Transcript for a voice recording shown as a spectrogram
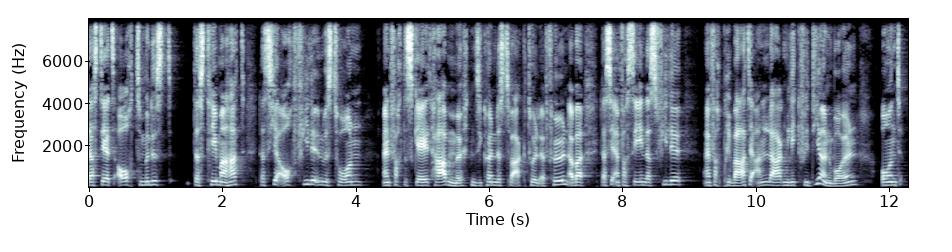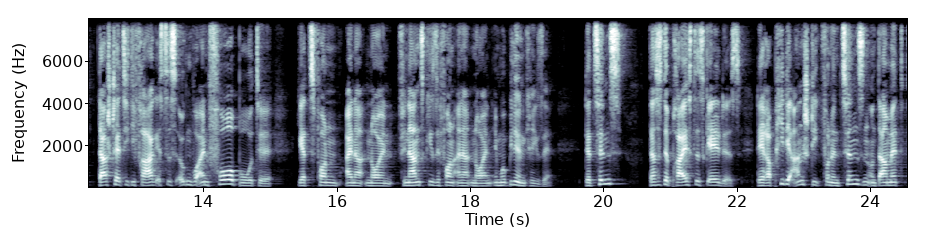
dass der jetzt auch zumindest das Thema hat, dass hier auch viele Investoren einfach das Geld haben möchten. Sie können das zwar aktuell erfüllen, aber dass sie einfach sehen, dass viele einfach private Anlagen liquidieren wollen. Und da stellt sich die Frage, ist es irgendwo ein Vorbote jetzt von einer neuen Finanzkrise, von einer neuen Immobilienkrise? Der Zins, das ist der Preis des Geldes. Der rapide Anstieg von den Zinsen und damit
